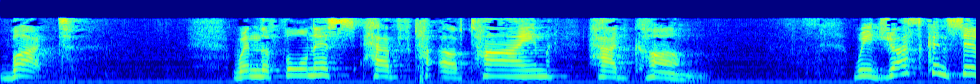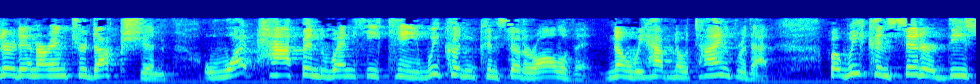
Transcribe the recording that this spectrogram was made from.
But when the fullness of time had come, we just considered in our introduction what happened when he came. We couldn't consider all of it. No, we have no time for that. But we considered these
